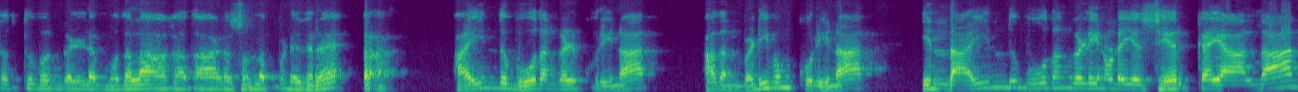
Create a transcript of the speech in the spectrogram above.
தத்துவங்கள்ல முதலாகதாக சொல்லப்படுகிற ஐந்து பூதங்கள் கூறினார் அதன் வடிவம் கூறினார். இந்த ஐந்து பூதங்களினுடைய சேர்க்கையால் தான்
